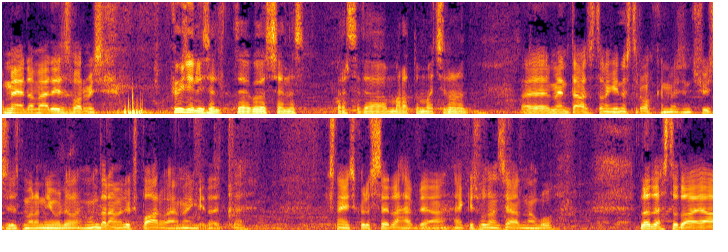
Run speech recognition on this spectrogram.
mehed on vähe teises vormis. füüsiliselt, kuidas sa ennast pärast seda maratonmatši tunned? Äh, mentaalselt olen kindlasti rohkem väsinud, füüsiliselt ma arvan, nii hull ei ole. mul on täna veel üks paar vaja mängida, et eks näis, kuidas see läheb ja äkki suudan seal nagu lõdvestuda ja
